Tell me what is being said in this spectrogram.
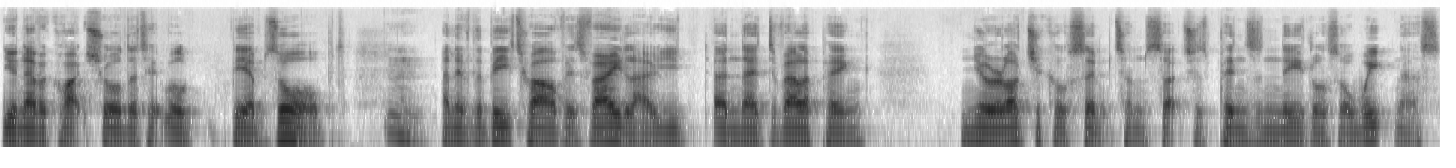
you're never quite sure that it will be absorbed. Mm. And if the B12 is very low you, and they're developing neurological symptoms such as pins and needles or weakness,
